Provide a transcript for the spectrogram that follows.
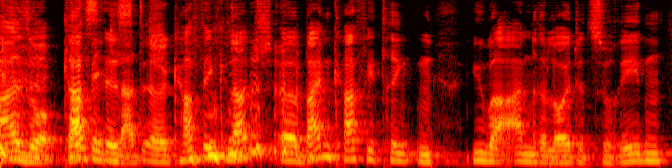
Also, das ist Kaffeeklatsch. äh, Kaffeeklatsch. äh, beim Kaffeetrinken über andere Leute zu reden,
